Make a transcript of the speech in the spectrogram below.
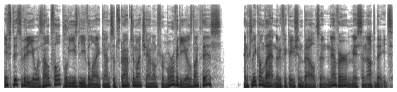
If this video was helpful, please leave a like and subscribe to my channel for more videos like this. And click on that notification bell to never miss an update.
